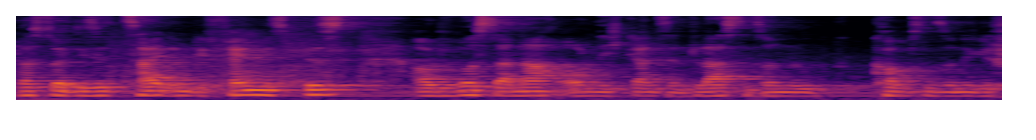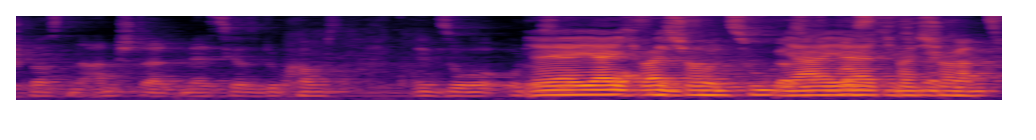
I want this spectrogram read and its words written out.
dass du halt diese Zeit im Gefängnis bist, aber du wirst danach auch nicht ganz entlassen, sondern du kommst in so eine geschlossene Anstalt mäßig. Also du kommst in so oder Ja, so ja, ja, ich weiß schon. Vollzug. Also Ja, du ja, ich nicht weiß mehr schon. ganz.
